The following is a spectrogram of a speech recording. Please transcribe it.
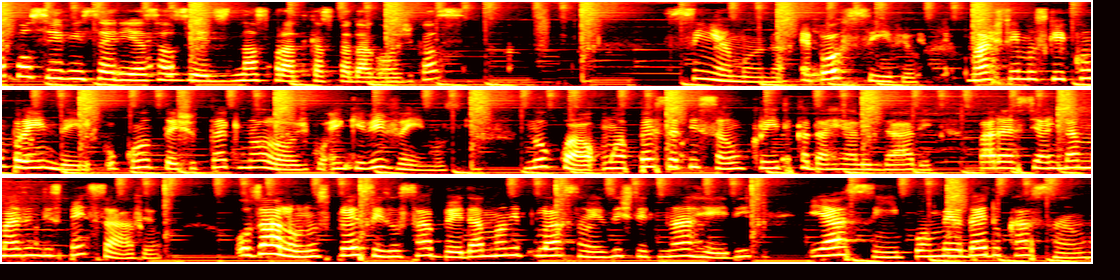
é possível inserir essas redes nas práticas pedagógicas? Sim, Amanda, é possível, mas temos que compreender o contexto tecnológico em que vivemos, no qual uma percepção crítica da realidade parece ainda mais indispensável. Os alunos precisam saber da manipulação existente na rede e, assim, por meio da educação,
